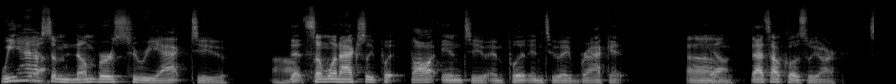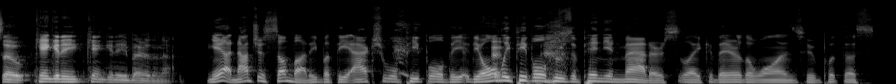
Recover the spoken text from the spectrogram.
We have Yeah. some numbers to react to uh-huh. that someone actually put thought into and put into a bracket. Um, Yeah. That's how close we are. So can't get any can't get any better than that. Yeah, not just somebody, but the actual people, the the only people whose opinion matters. Like they're the ones who put this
